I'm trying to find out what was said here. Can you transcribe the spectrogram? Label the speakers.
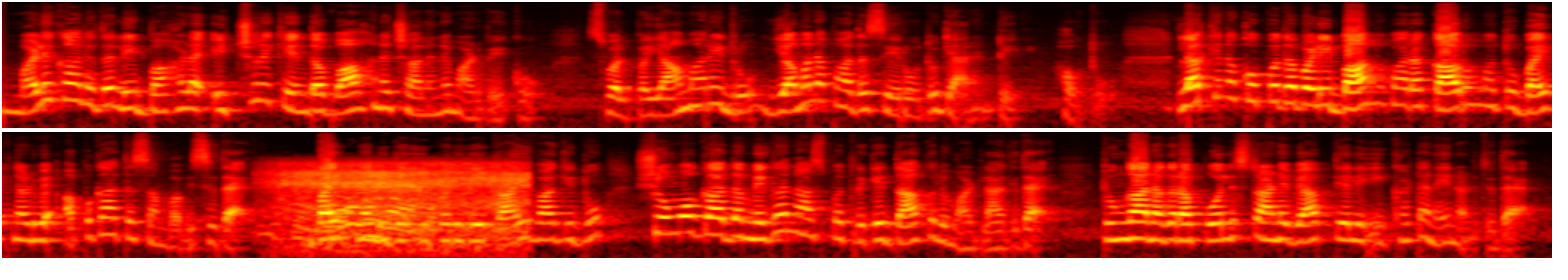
Speaker 1: ಮಳೆಗಾಲದಲ್ಲಿ ಬಹಳ ಎಚ್ಚರಿಕೆಯಿಂದ ವಾಹನ ಚಾಲನೆ ಮಾಡಬೇಕು. ಸ್ವಲ್ಪ ಯಾಮಾರಿದ್ರೂ ಯಮನ ಪಾದ ಸೇರೋದು ಗ್ಯಾರಂಟಿ. ಹೌದು. ಲಕ್ಕಿನಕೊಪ್ಪದ ಬಳಿ ಭಾನುವಾರ ಕಾರು ಮತ್ತು ಬೈಕ್ ನಡುವೆ ಅಪಘಾತ ಸಂಭವಿಸಿದೆ. ಬೈಕ್ನಲ್ಲಿದ್ದ ಇಬ್ಬರಿಗೆ ಗಾಯವಾಗಿದ್ದು, ಶಿವಮೊಗ್ಗದ ಮೆಗನ್ ಆಸ್ಪತ್ರೆಗೆ ದಾಖಲು ಮಾಡಲಾಗಿದೆ. ತುಂಗಾನಗರ ಪೊಲೀಸ್ ಠಾಣೆ ವ್ಯಾಪ್ತಿಯಲ್ಲಿ ಈ ಘಟನೆ ನಡೆದಿದೆ.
